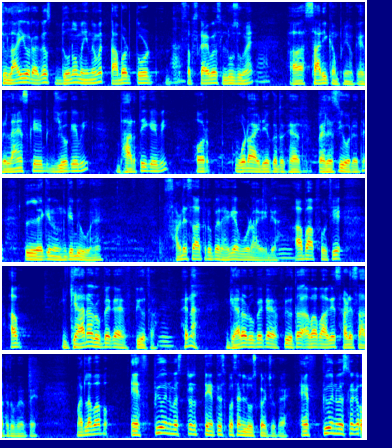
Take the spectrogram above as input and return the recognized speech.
जुलाई और अगस्त दोनों महीनों में ताबड़तोड़ सब्सक्राइबर्स लूज हुए हैं। हाँ। सारी कंपनियों के रिलायंस के जियो के भी भारती के भी और वोडा आइडिया के तो खैर पहले से ही हो रहे थे लेकिन उनके भी हुए हैं। साढ़े सात रुपये रह गया वोडा आइडिया हम्म। अब आप सोचिए अब ग्यारह रुपये का एफपीओ था है ना? ग्यारह रुपये का एफपीओ था अब आप आगे साढ़े सात रुपये पे। मतलब अब एफपीओ इन्वेस्टर तैंतीस परसेंट लूज कर चुका है। एफपीओ इन्वेस्टर का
